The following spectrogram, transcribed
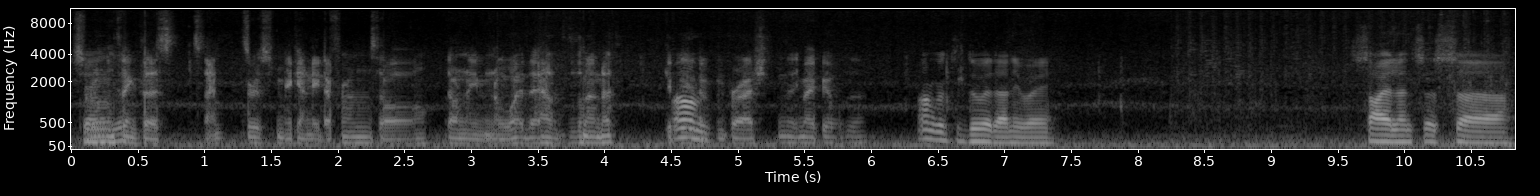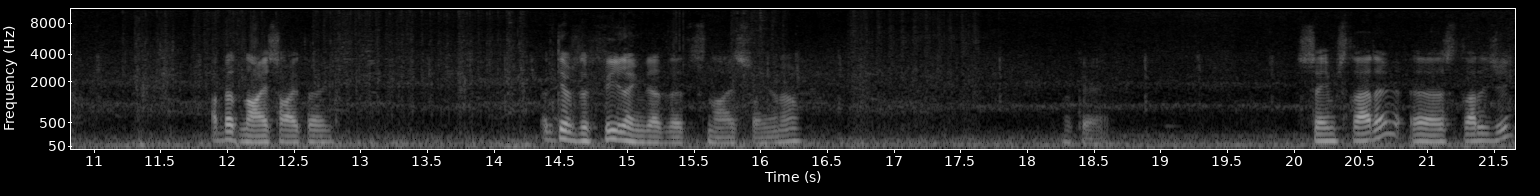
So I don't think the sensors make any difference, or don't even know why they have them in it. Give Um, you the impression that you might be able to. I'm going to do it anyway. Silence is uh, a bit nice, I think. It gives the feeling that it's nicer, you know. Okay. Same strata uh, strategy.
